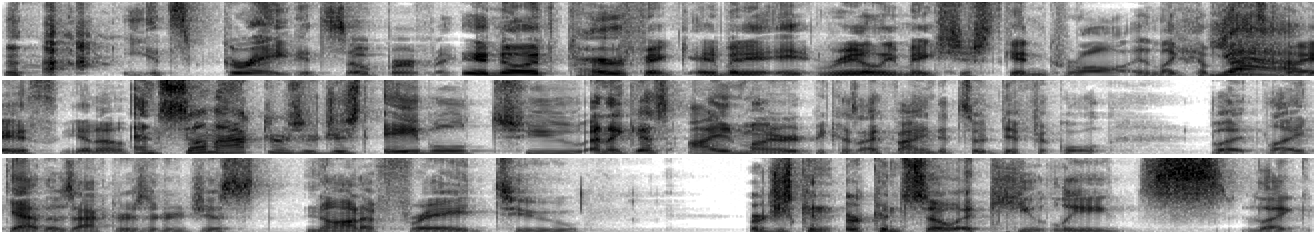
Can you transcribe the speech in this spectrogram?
it's great. It's so perfect. Eh, no it's perfect eh, but it, it really makes your skin crawl in like the best ways you know? And some actors are just able to, and I guess I admire it because I find it so difficult. But like, yeah, those actors that are just not afraid to, or just can, or can so acutely like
